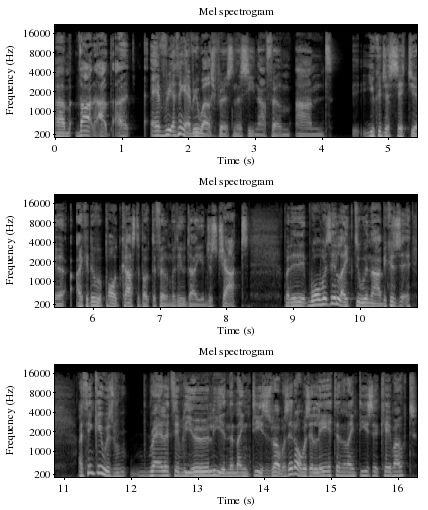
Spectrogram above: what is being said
um, that I, I, every I think every Welsh person has seen that film, and you could just sit here. I could do a podcast about the film with you, Di, and just chat. But it, what was it like doing that? Because uh, I think it was relatively early in the nineties as well. Was it, or was it late in the nineties it came out?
